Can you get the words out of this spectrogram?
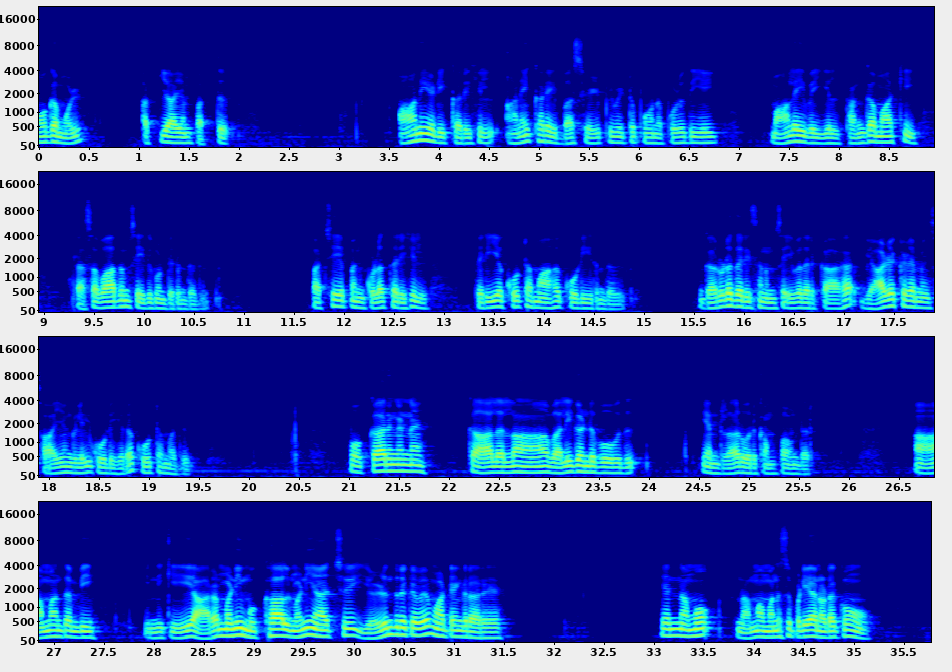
மோகமுள் அத்தியாயம் பத்து. ஆனையடிக்கருகில் அணைக்கரை பஸ் எழுப்பிவிட்டு போன புழுதியை மாலை வெயில் தங்கமாக்கி ரசவாதம் செய்து கொண்டிருந்தது. பச்சையப்பன் குளத்தருகில் பெரிய கூட்டமாக கூடியிருந்தது. கருட தரிசனம் செய்வதற்காக வியாழக்கிழமை சாயங்களில் கூடுகிற கூட்டம் அது. உட்காருங்கண்ணே காலெல்லாம் வலி கண்டு போகுது என்றார் ஒரு கம்பவுண்டர். ஆமாம் தம்பி இன்னைக்கு அரை மணி முக்கால் மணி ஆச்சு எழுந்திருக்கவே மாட்டேங்கிறாரே. என்னமோ நம்ம மனசுப்படியாக நடக்கும்.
